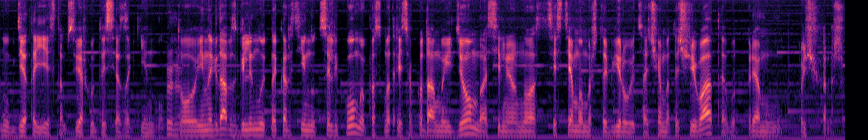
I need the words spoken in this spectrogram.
ну, где-то есть там сверху ты себе закинул, Мгм. то иногда взглянуть на картину целиком и посмотреть, а куда мы идем, а сильно у нас система масштабируется, а чем это чревато, вот прям очень хорошо.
